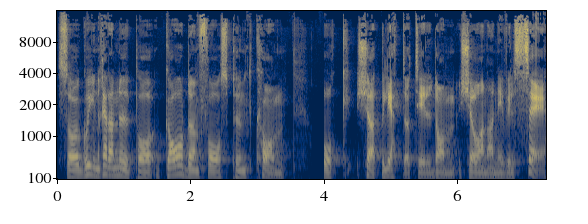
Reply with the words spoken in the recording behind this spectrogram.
Så gå in redan nu på gardenfors.com och köp biljetter till de showarna ni vill se.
